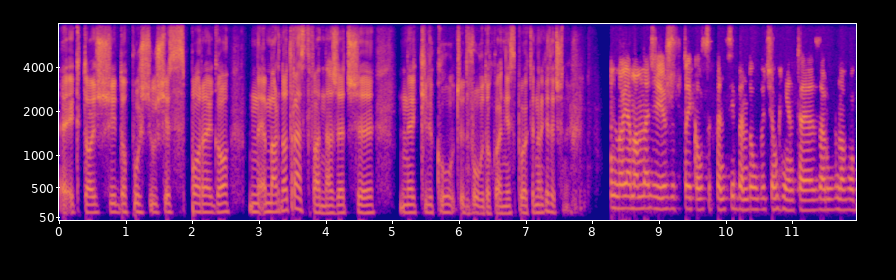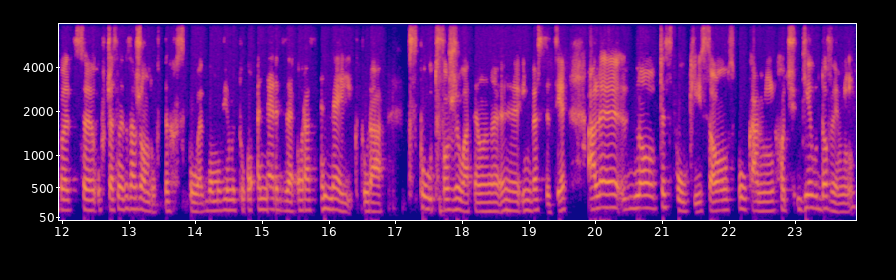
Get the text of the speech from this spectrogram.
e, ktoś dopuścił się sporego marnotrawstwa na rzecz kilku, czy dwóch dokładnie spółek energetycznych. No ja mam nadzieję, że tutaj konsekwencje będą wyciągnięte zarówno wobec ówczesnych zarządów tych spółek, bo mówimy tu o Enerdze oraz Enei, która współtworzyła tę e, inwestycję, ale no, te spółki są spółkami, choć giełdowymi,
